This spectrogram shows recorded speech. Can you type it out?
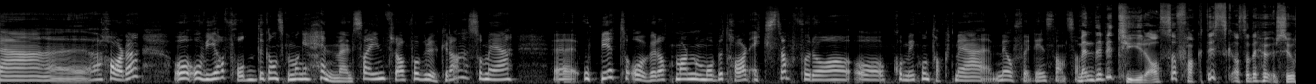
har det. Og, og vi har fått ganske mange henvendelser inn fra forbrukere som er eh, oppgitt over at man må betale ekstra for å, å komme i kontakt med, med offentlige instanser. Men det betyr altså faktisk altså Det høres jo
